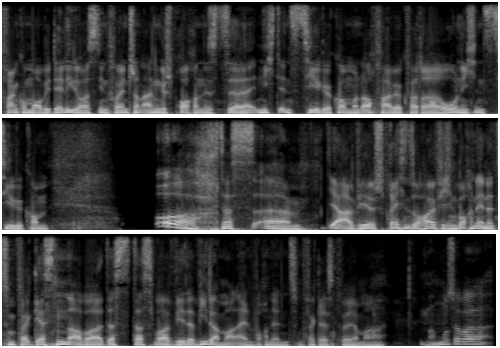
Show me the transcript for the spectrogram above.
Franco Morbidelli, du hast ihn vorhin schon angesprochen, ist äh, nicht ins Ziel gekommen und auch Fabio Quattraro nicht ins Ziel gekommen. Oh, das, ähm, ja, wir sprechen so häufig ein Wochenende zum Vergessen, aber das, das war wieder, wieder mal ein Wochenende zum Vergessen für Yamaha. Man muss aber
